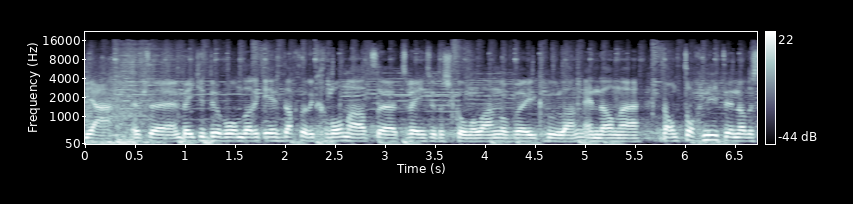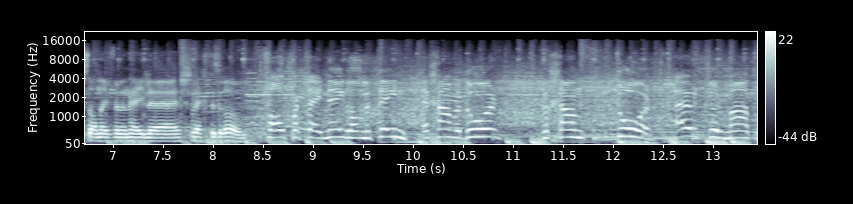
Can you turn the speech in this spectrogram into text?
Ja, het, uh, een beetje dubbel omdat ik eerst dacht dat ik gewonnen had. Uh, 22 seconden lang of weet ik hoe lang. En dan, uh, dan toch niet. En dat is dan even een hele slechte droom. Valpartij Nederland meteen. En gaan we door. We gaan door. Uitermate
